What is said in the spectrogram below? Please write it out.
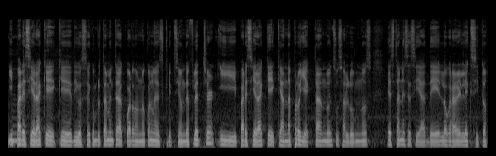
Y pareciera que, que, digo, estoy completamente de acuerdo ¿no? con la descripción de Fletcher y pareciera que, que anda proyectando en sus alumnos esta necesidad de lograr el éxito.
